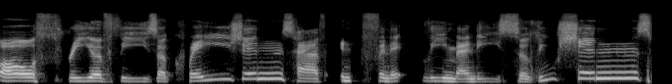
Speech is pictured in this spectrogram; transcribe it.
All three of these equations have infinitely many solutions.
